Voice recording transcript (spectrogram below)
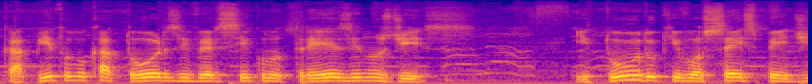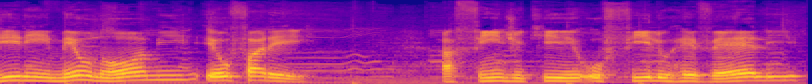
capítulo 14, versículo 13 nos diz: E tudo que vocês pedirem em meu nome, eu farei, a fim de que o Filho revele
